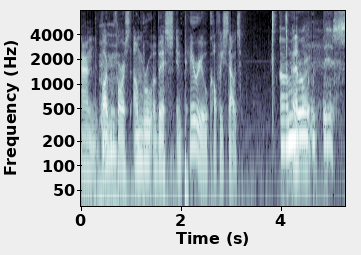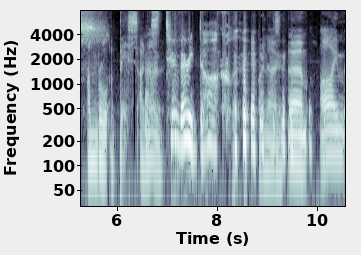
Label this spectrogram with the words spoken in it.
and Vibrant Forest Umbral Abyss Imperial Coffee Stout. Umbral Um, Abyss. Umbral Abyss. I know. That's two very dark. I know. Um, I'm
